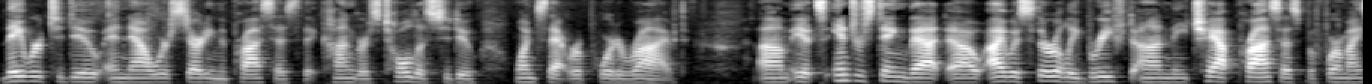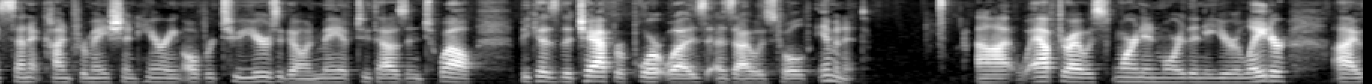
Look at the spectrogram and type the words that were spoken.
they were to do, and now we're starting the process that Congress told us to do once that report arrived. Um, It's interesting that uh, I was thoroughly briefed on the CHAP process before my Senate confirmation hearing over two years ago in May of 2012, because the CHAP report was, as I was told, imminent. Uh, After I was sworn in more than a year later, I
